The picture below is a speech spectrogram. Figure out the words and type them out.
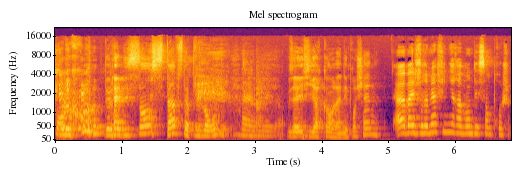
pour le coup, de la licence STAPS la plus longue. Ah. Vous allez finir quand L'année prochaine? Ah, bah, j'aurais bien finir avant décembre prochain.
